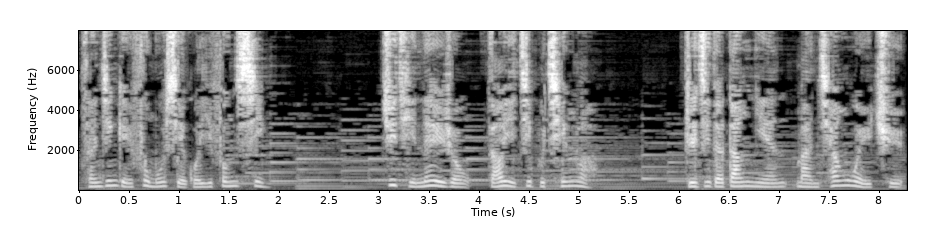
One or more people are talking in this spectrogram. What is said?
曾经给父母写过一封信，具体内容早已记不清了，只记得当年满腔委屈，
